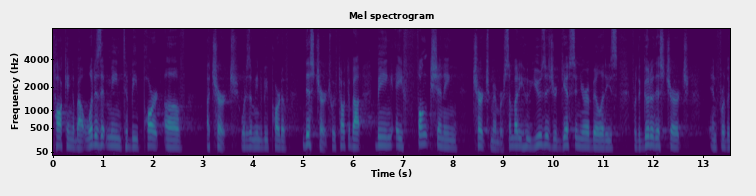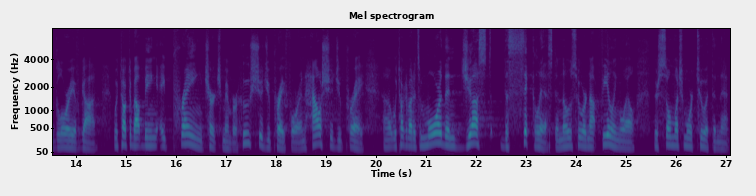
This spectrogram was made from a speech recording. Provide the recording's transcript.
talking about what does it mean to be part of a church? What does it mean to be part of this church? We've talked about being a functioning church member, somebody who uses your gifts and your abilities for the good of this church and for the glory of God. We've talked about being a praying church member. Who should you pray for and how should you pray? Uh, we talked about it's more than just the sick list and those who are not feeling well. There's so much more to it than that.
